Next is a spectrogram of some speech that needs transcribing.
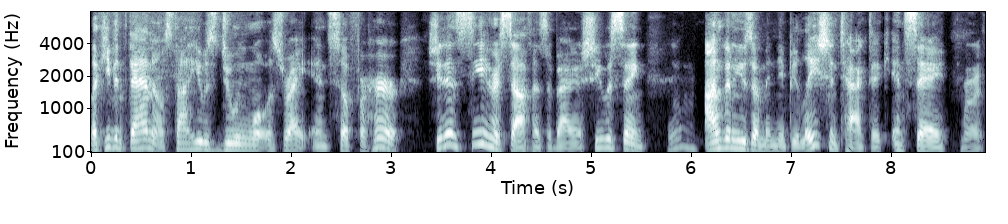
like even thanos thought he was doing what was right and so for her she didn't see herself as a bad guy she was saying Mm, i'm going to use a manipulation tactic and say right.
